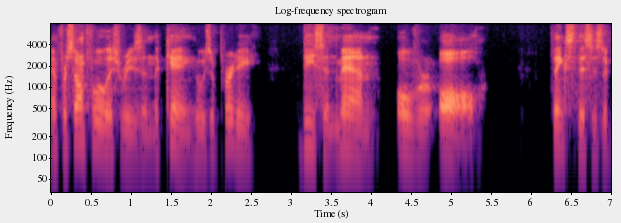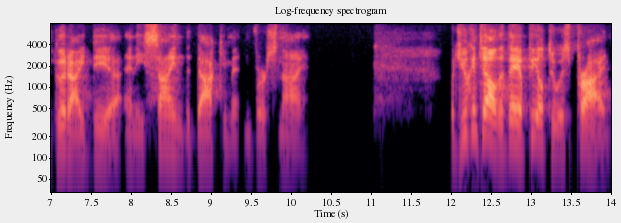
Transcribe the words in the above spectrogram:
And for some foolish reason, the king, who's a pretty decent man overall, thinks this is a good idea and he signed the document in verse 9. But you can tell that they appeal to his pride.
